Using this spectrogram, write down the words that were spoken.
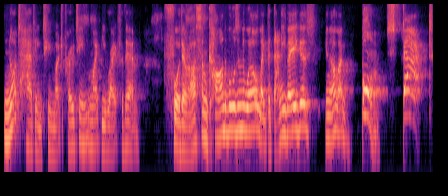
not having too much protein might be right for them. For there are some carnivores in the world, like the Danny Vegas, you know, like boom, stacked,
